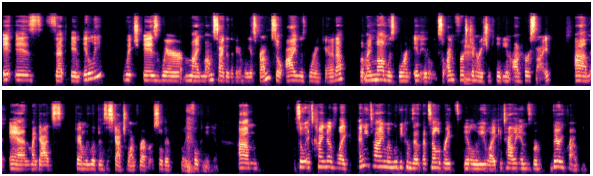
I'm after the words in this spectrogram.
it is set in Italy, which is where my mom's side of the family is from. So I was born in Canada, but my mom was born in Italy. So I'm first Mm. generation Canadian on her side. Um, and my dad's family lived in Saskatchewan forever. So they're like full Canadian. Um, so it's kind of like anytime a movie comes out that celebrates Italy, like Italians were very proud people.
